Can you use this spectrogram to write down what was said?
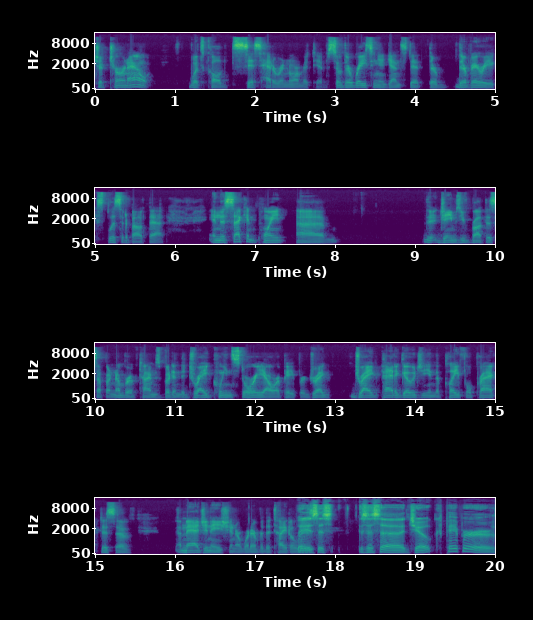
to turn out what's called cis heteronormative. So they're racing against it. They're they're very explicit about that. And the second point, um, James, you've brought this up a number of times, but in the Drag Queen Story Hour paper, drag drag pedagogy and the playful practice of imagination, or whatever the title Wait, is. Is this is this a joke paper or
